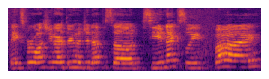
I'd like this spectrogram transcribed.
Thanks for watching our 300 episode. See you next week. Bye.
